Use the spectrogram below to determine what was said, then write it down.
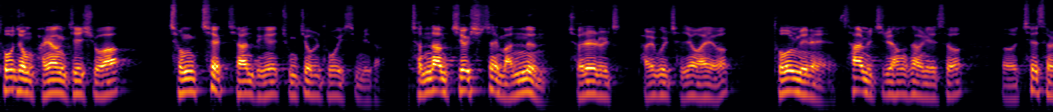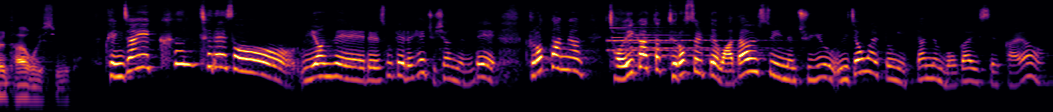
도정 방향 제시와 정책 제안 등에 중점을 두고 있습니다. 전남 지역 실정에 맞는 조례를 발굴 제정하여 도민의 삶의 질 향상을 위해서 어, 최선을 다하고 있습니다. 굉장히 큰 틀에서 위원회를 소개를 해주셨는데 그렇다면 저희가 딱 들었을 때 와닿을 수 있는 주요 의정 활동이 있다면 뭐가 있을까요?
